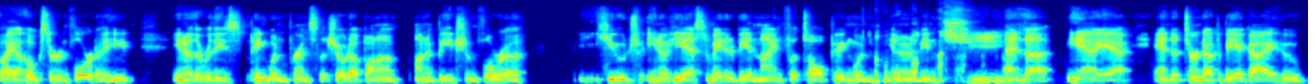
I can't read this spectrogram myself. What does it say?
by a hoaxer in Florida. He, you know, there were these penguin prints that showed up on a on a beach in Florida. Huge, you know, he estimated to be a nine foot tall penguin. You know what I mean? Gee. And uh, yeah, yeah, and it turned out to be a guy who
